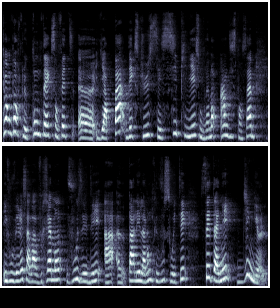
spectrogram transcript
peu importe le contexte, en fait, il n'y a pas d'excuses, ces six piliers sont vraiment indispensables et vous verrez, ça va vraiment vous aider à parler la langue que vous souhaitez cette année. Jingle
